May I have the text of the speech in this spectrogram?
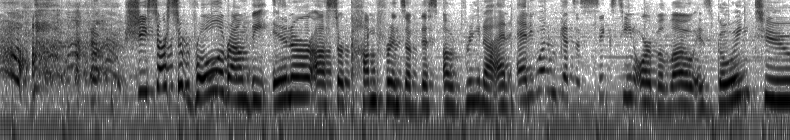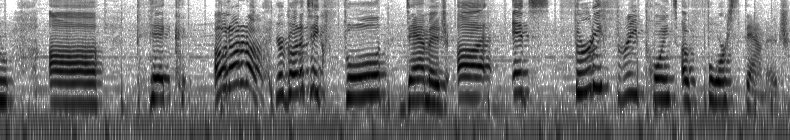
she starts to roll around the inner uh, circumference of this arena, and anyone who gets a 16 or below is going to uh, pick. Oh no no no! You're going to take full damage. Uh, it's 33 points of force damage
